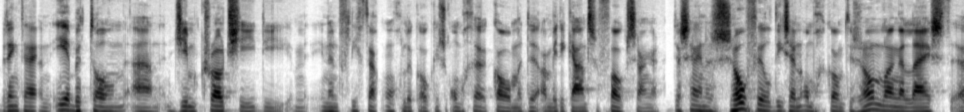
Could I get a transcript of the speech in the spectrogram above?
brengt hij een eerbetoon aan Jim Croce, die in een vliegtuigongeluk ook is omgekomen, de Amerikaanse folkzanger. Er zijn er zoveel die zijn omgekomen. Het is zo'n lange lijst. Eh,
